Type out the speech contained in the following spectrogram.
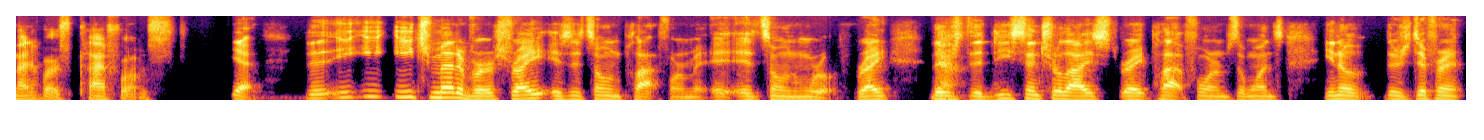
metaverse platforms. Yeah. The, each metaverse right is its own platform its own world right there's yeah. the decentralized right platforms the ones you know there's different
